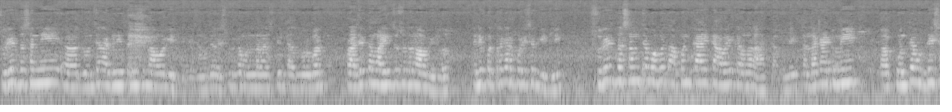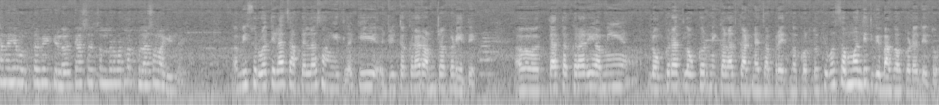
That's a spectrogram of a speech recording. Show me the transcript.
सुरेश दसांनी दोन चार अभिनेत्रींची नावं घेतली त्याच्यामध्ये रश्मिका मंदाना असतील त्याचबरोबर प्राजक्ता माळींचं सुद्धा नाव घेतलं. त्यांनी पत्रकार परिषद घेतली. सुरेश दसांत्याबाबत आपण काय कारवाई करणार आहात का? म्हणजे त्यांना काय तुम्ही कोणत्या उद्देशाने हे वक्तव्य केलं? त्या संदर्भातला खुलासा मागितलाय. मी सुरुवातीलाच आपल्याला सांगितलं की जी तक्रार आमच्याकडे येते त्या तक्रारी आम्ही लवकरात लवकर निकालात काढण्याचा प्रयत्न करतो किंवा संबंधित विभागाकडे देतो.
